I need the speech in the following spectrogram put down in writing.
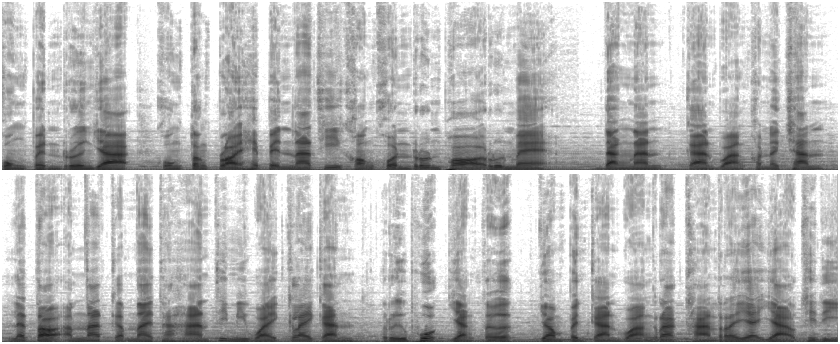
คงเป็นเรื่องยาก คงต้องปล่อยให้เป็นหน้าที่ของคนรุ่นพ่อรุ่นแม่ ดังนั้นการวางคอนเนคชันและต่ออำนาจกับนายทหารที่มีวัยใกล้กัน หรือพวกอย่างเติร์กย่อมเป็นการวางรากฐานระยะยาวที่ดี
